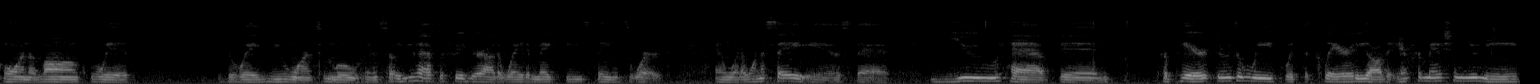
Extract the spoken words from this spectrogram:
going along with the way you want to move. And so you have to figure out a way to make these things work. And what I want to say is that you have been prepared through the week with the clarity, all the information you need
